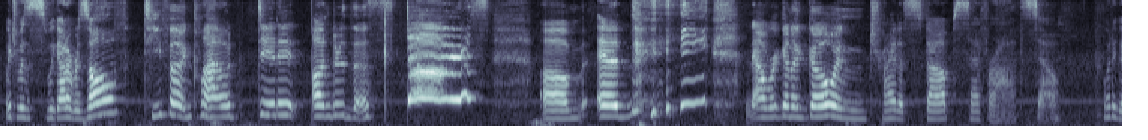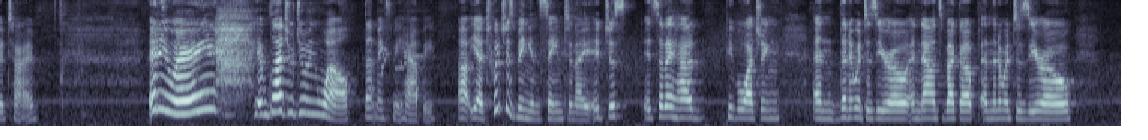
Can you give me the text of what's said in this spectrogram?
which was we got to resolve Tifa and Cloud did it under the stars. Um, and now we're gonna go and try to stop Sephiroth. So, what a good time. Anyway, I'm glad you're doing well. That makes me happy. Uh, yeah, Twitch is being insane tonight. It just it said I had people watching, and then it went to zero, and now it's back up, and then it went to zero,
